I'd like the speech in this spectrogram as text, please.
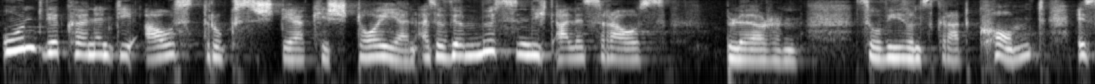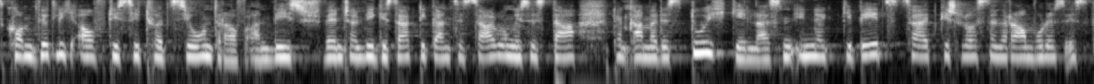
Und wir können die Ausdrucksstärke steuern. Also wir müssen nicht alles raus blurren, so wie es uns gerade kommt. Es kommt wirklich auf die Situation drauf an. Wie, wenn schon, wie gesagt, die ganze Salbung ist es da, dann kann man das durchgehen lassen. In der Gebetszeit, geschlossenen Raum, wo das ist,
